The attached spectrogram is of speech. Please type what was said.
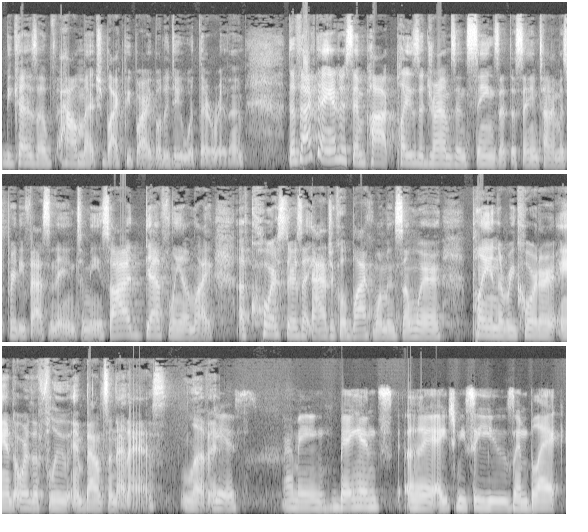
because of how much black people are able to do with their rhythm. The fact that Anderson .Paak plays the drums and sings at the same time is pretty fascinating to me. So I definitely am like, of course there's a magical black woman somewhere playing the recorder and or the flute and bouncing that ass. Love it. Yes. I mean, bands, uh, HBCUs, and black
